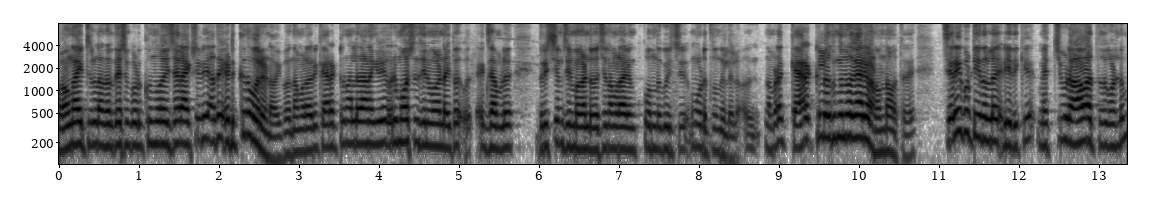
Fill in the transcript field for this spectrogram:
റോങ് ആയിട്ടുള്ള നിർദ്ദേശം കൊടുക്കുന്നു ചോദിച്ചാൽ ആക്ച്വലി അത് എടുക്കുന്ന പോലെ ഉണ്ടാവും. ഇപ്പൊ നമ്മുടെ ഒരു ക്യാരക്ടർ നല്ലതാണെങ്കിൽ ഒരു മോശം സിനിമ കണ്ട ഇപ്പൊ എക്സാമ്പിൾ ദൃശ്യം സിനിമ കണ്ടു വെച്ച് ആരും കൊന്നു കുഴിച്ച് മുടത്തുന്നില്ലല്ലോ. നമ്മുടെ ക്യാരക്ടറിൽ ഒതുങ്ങുന്ന കാര്യമാണ് ഒന്നാമത്തത്. ചെറിയ കുട്ടി എന്നുള്ള രീതിക്ക് മെച്ചൂർഡ് ആവാത്തത് കൊണ്ടും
